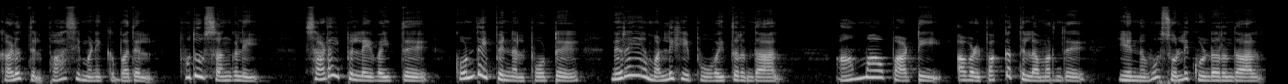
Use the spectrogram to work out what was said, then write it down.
கழுத்தில் பாசிமணிக்கு பதில் புது சங்கிலி சடைப்பிள்ளை வைத்து கொண்டை பின்னல் போட்டு நிறைய மல்லிகைப்பூ வைத்திருந்தாள். அம்மா பாட்டி அவள் பக்கத்தில் அமர்ந்து என்னவோ சொல்லிக் கொண்டிருந்தாள்.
